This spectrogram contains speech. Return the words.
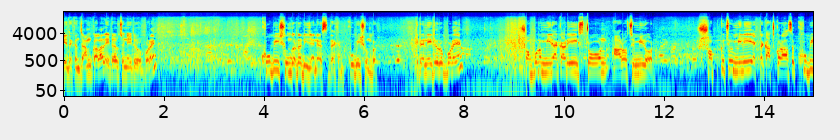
এই দেখেন, জাম কালার, এটা হচ্ছে নেটের উপরে। খুবই সুন্দর একটা ডিজাইন আছে, দেখেন, খুবই সুন্দর। এটা নেটের উপরে, সম্পূর্ণ মিনাকারি, স্টোন, আর হচ্ছে মিরর। সব কিছু মিলিয়ে একটা কাজ করা আছে, খুবই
